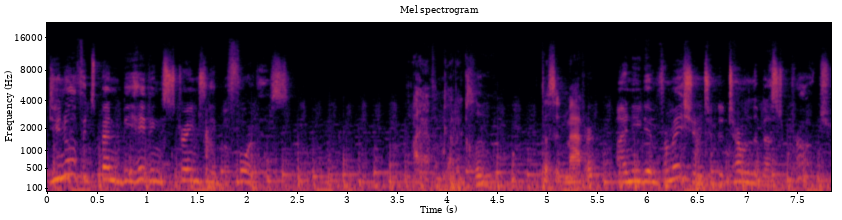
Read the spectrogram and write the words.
Do you know if it's been behaving strangely before this? I haven't got a clue. Does it matter? I need information to determine the best approach.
